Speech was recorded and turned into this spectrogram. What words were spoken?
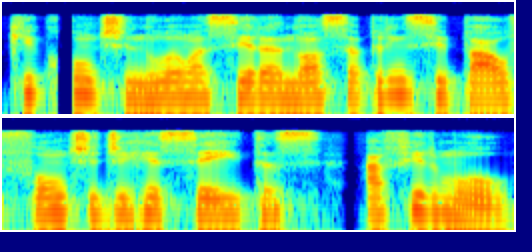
que continuam a ser a nossa principal fonte de receitas, afirmou.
